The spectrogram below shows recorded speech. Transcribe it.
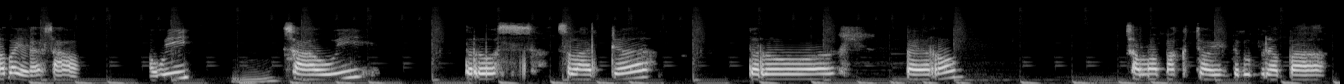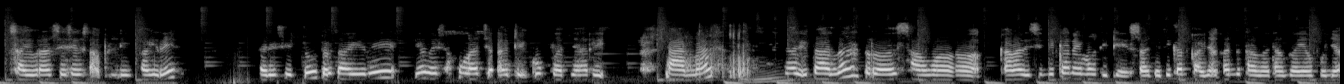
apa ya sawi Hmm. sawi terus selada terus terong sama pakcoy dan beberapa sayuran sih yang tak beli akhirnya dari situ terus akhirnya ya wes aku ngajak adikku buat nyari tanah Hmm. dari tanah terus sama karena di sini kan emang di desa jadi kan banyak kan tetangga-tetangga yang punya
